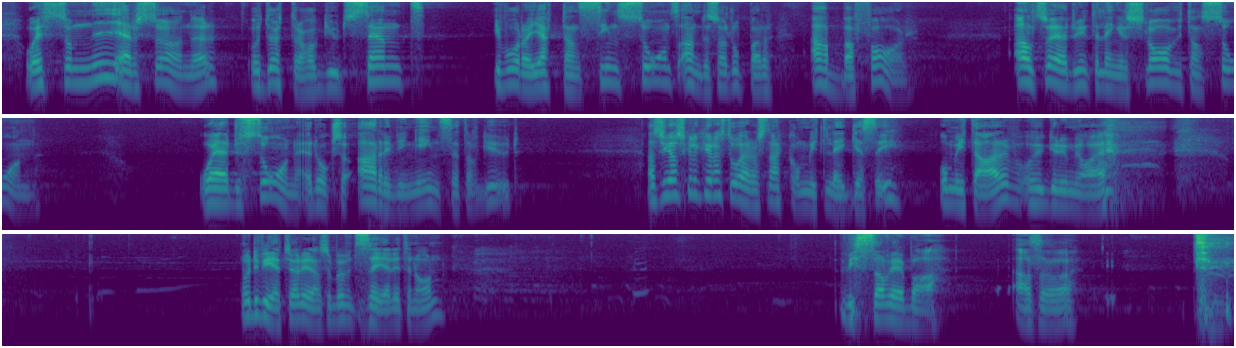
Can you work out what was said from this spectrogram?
Och eftersom ni är söner och döttrar har Gud sänt i våra hjärtan sin sons ande som ropar Abba far. Alltså är du inte längre slav utan son. Och är du son är du också arvinge insett av Gud. Alltså jag skulle kunna stå här och snacka om mitt legacy och mitt arv och hur grym jag är. Och det vet jag redan så jag behöver inte säga det till någon. Vissa av er bara, alltså.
